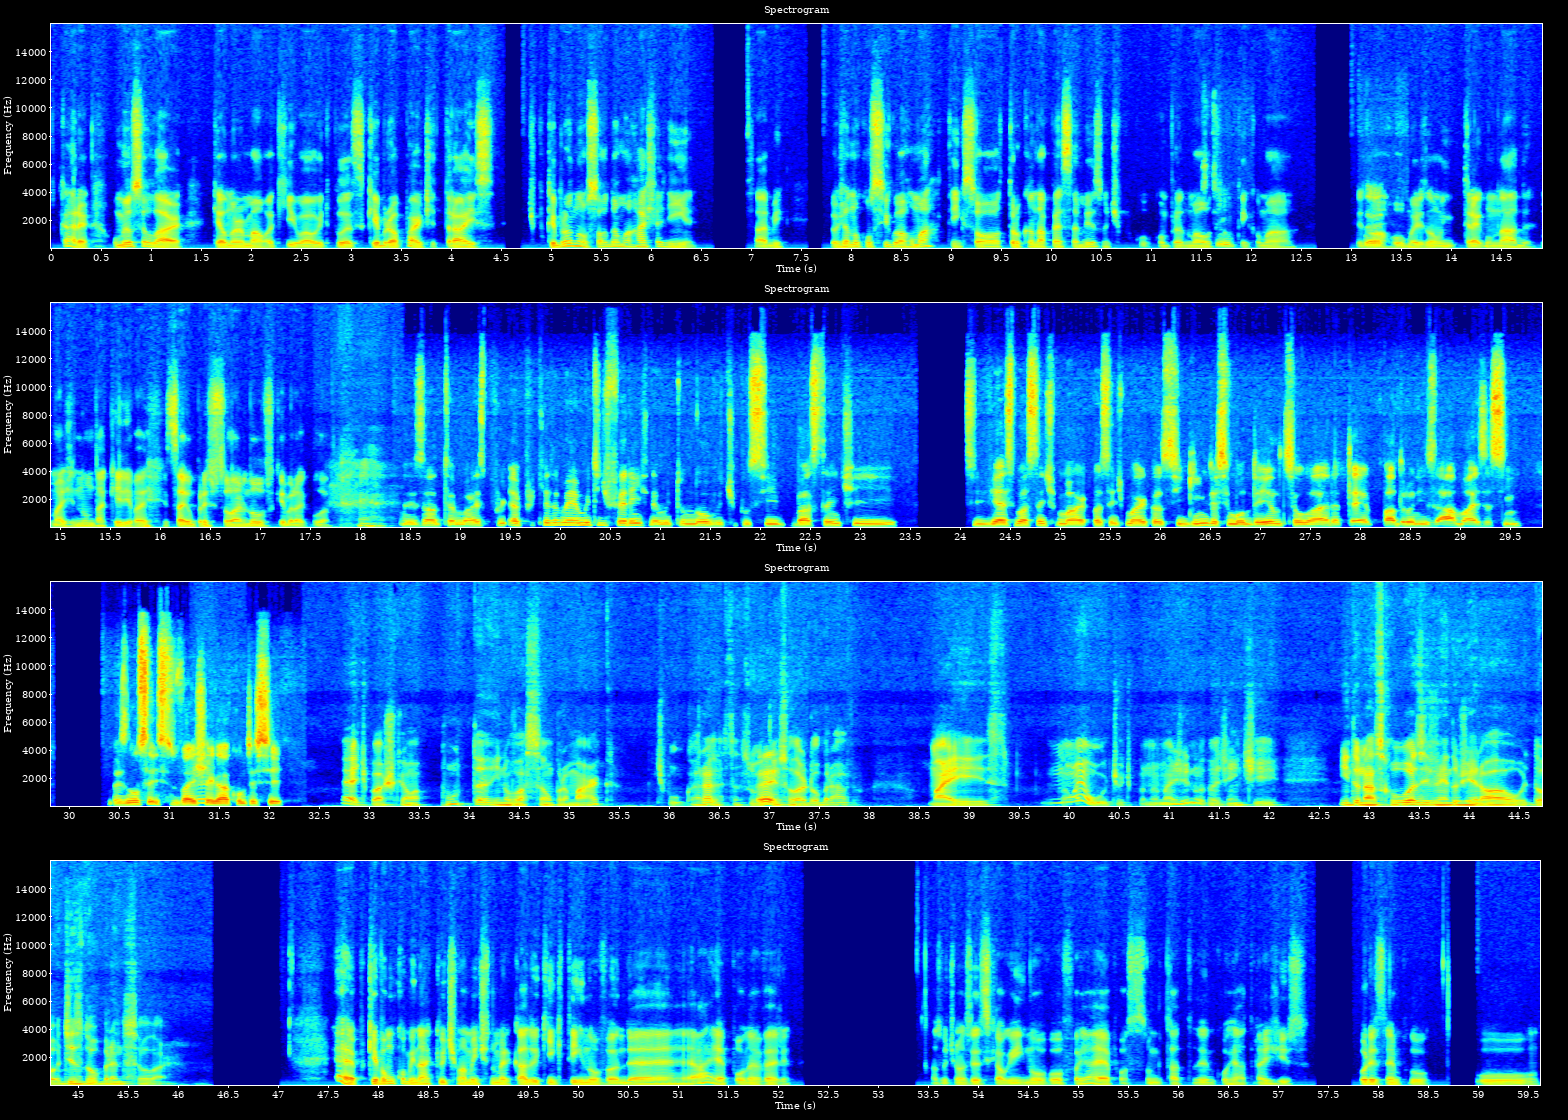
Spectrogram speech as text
Cara, o meu celular, que é o normal aqui, o A8 Plus, quebrou a parte de trás. Tipo, quebrou não, só dá uma rachadinha, sabe? Eu já não consigo arrumar, tem que só trocando a peça mesmo, tipo, co- comprando uma outra, Sim. não tem como. a- Eles não É. arrumam, eles não entregam nada. Imagina não daquele, vai sair o preço do celular novo se quebrar aquilo lá. Exato, é mais por- é porque também é muito diferente, né? Muito novo, tipo, se bastante se viesse bastante mar, bastante marcas seguindo esse modelo de celular, até padronizar mais assim. Mas não sei se isso vai É. chegar a acontecer. é, tipo, eu acho que é uma puta inovação pra marca. Tipo, caralho, a Samsung É. tem um celular dobrável. Mas não é útil, tipo, eu não imagino a gente indo nas ruas e vendo geral do- desdobrando o celular. É, porque vamos combinar que ultimamente no mercado quem que tem inovando é a Apple, né, velho? As últimas vezes que alguém inovou foi a Apple. A Samsung tá tentando correr atrás disso. Por exemplo, o,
